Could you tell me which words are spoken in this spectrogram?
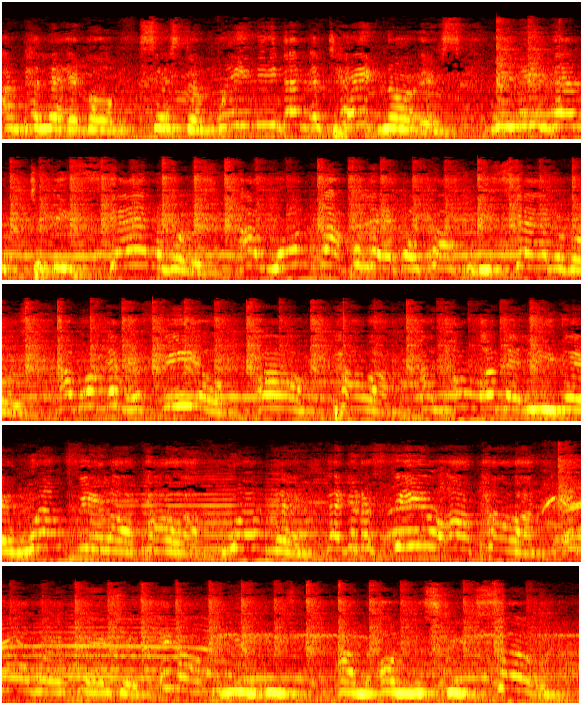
and political system. We need them to take notice. We need them to be scared of us. I want that political class to be scared of us. I want them to feel our power and ultimately they will feel our power, won't they? They're going to feel our power in our workplaces, in our communities, and on the streets. So,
